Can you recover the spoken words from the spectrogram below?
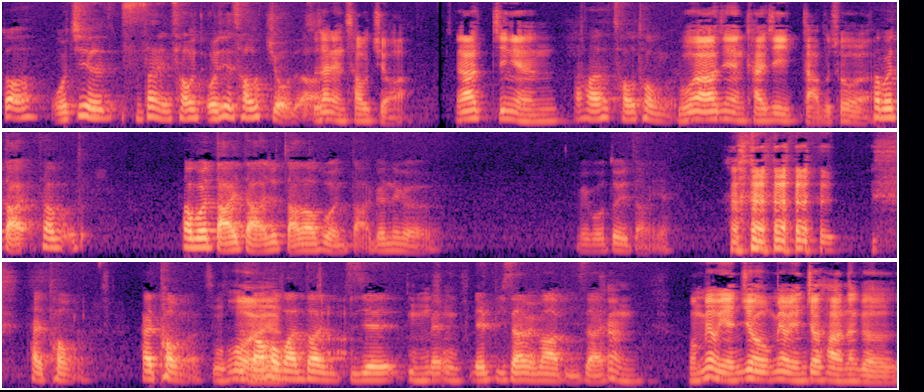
对啊，我记得十三年超，我记得超久的啊，十三年超久啊，人家今年他超痛的，不过他今年开季打不错了，他不会打他，他不会打一打就打到不能打，跟那个美国队长一样，太痛了，太痛了，不会。到后半段直接没连比赛没办法比赛，我没有研究没有研究他的那个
